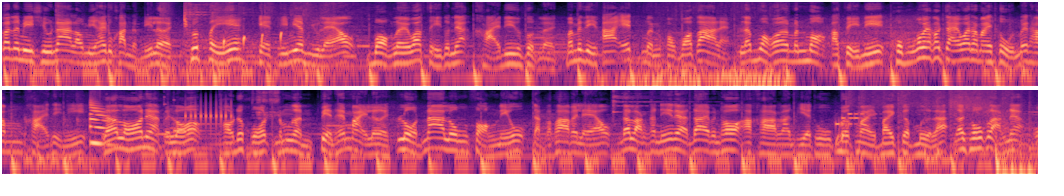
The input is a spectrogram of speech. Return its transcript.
ก็จะมีชิวหน้าเรามีให้ทุกคันแบบนี้เลย ชุดสีเกรดพรีเมียมอยู่แล้ว บอกเลยว่าสีตัวเนี้ยขายดีสุดๆเลย มันเป็นสี RS เหมือนของ v อ z a แหละ แล้วบอกว่ามันเหมาะกับสีนี้ ผมก็ไม่เข้าใจว่าทำไมศูนย์ไม่ทำขายสีนี้ แล้วล้อเนี่ยเป็นล้อ powder coat น้ำเงิน เปลี่ยนให้ใหม่เลย โหลดหน้าลง 2 นิ้ว จัดสภาพไปแล้ว ด้านหลังคันนี้เนี่ยได้เป็นท่ออาคางานเพียทูเบิกใหม่ใบเกือบหมื่นแล้วแล้วโชคหลังเนี่ยโอ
